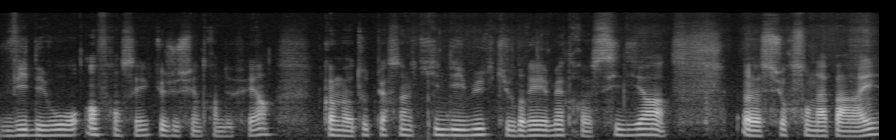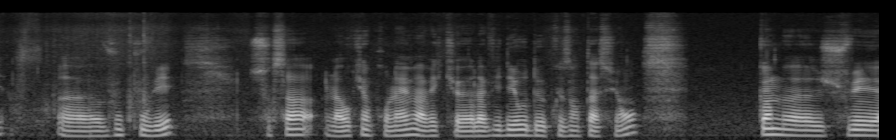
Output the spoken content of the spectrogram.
vidéo en français que je suis en train de faire comme euh, toute personne qui débute, qui voudrait mettre Cydia euh, sur son appareil, euh, vous pouvez. Sur ça, là, aucun problème avec la vidéo de présentation. Comme je vais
